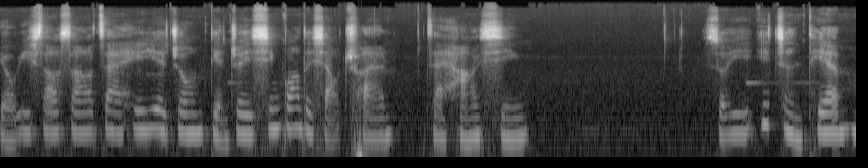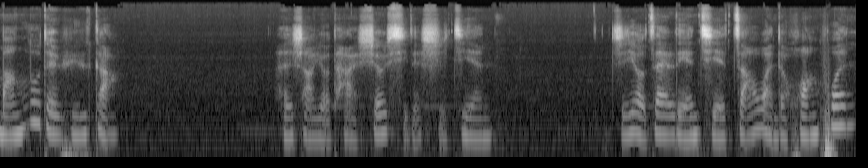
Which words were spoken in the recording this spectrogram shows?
有一艘艘在黑夜中点缀星光的小船在航行，所以一整天忙碌的渔港很少有它休息的时间。只有在连接早晚的黄昏，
